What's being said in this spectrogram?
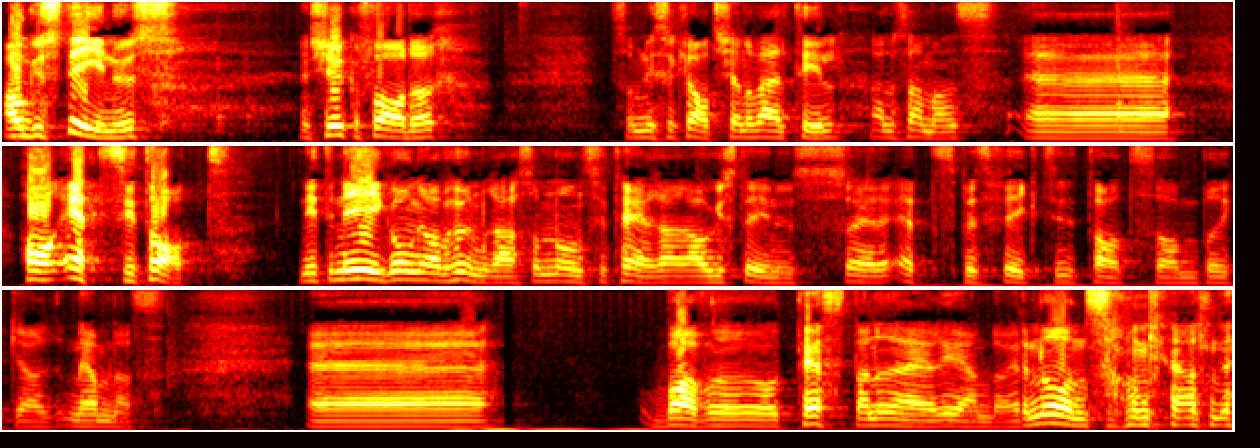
Augustinus, en kyrkofader som ni såklart känner väl till allesammans, eh, har ett citat. 99 gånger av 100 som någon citerar Augustinus så är det ett specifikt citat som brukar nämnas. Eh, bara för att testa nu er igen då. Är det någon som kan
